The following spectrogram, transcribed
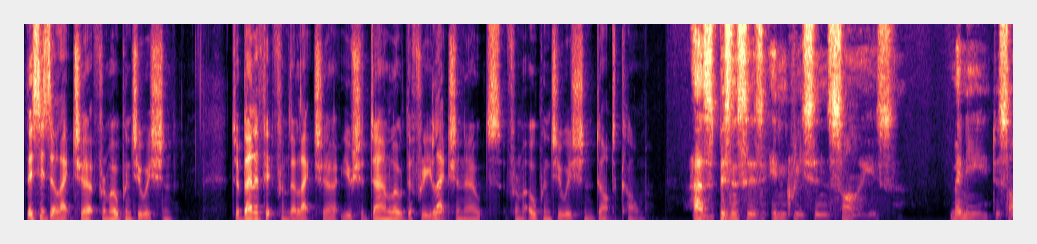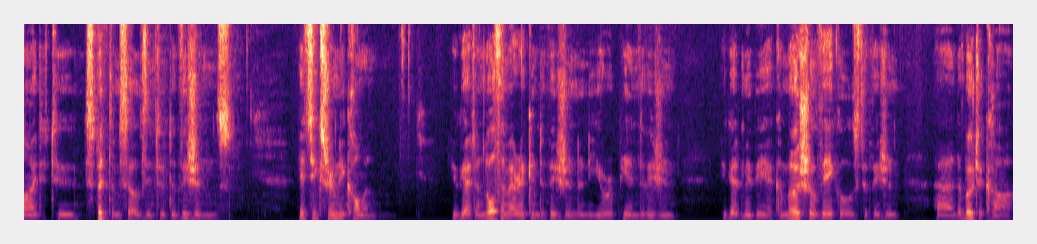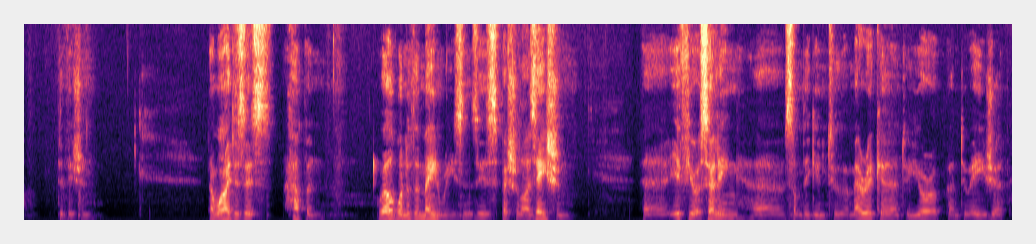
This is a lecture from Open Tuition. To benefit from the lecture, you should download the free lecture notes from opentuition.com. As businesses increase in size, many decide to split themselves into divisions. It's extremely common. You get a North American division and a European division. You get maybe a commercial vehicles division and a motor car division. Now, why does this happen? Well, one of the main reasons is specialization. Uh, if you're selling uh, something into America, into Europe, and to Asia,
